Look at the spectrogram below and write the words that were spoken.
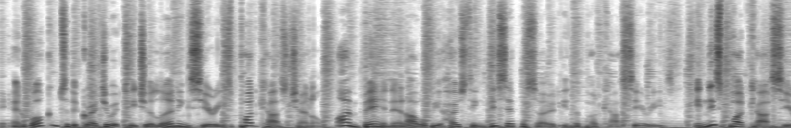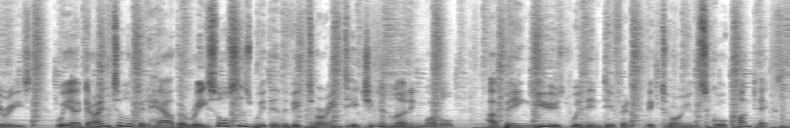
Hi, and welcome to the Graduate Teacher Learning Series podcast channel. I'm Ben, and I will be hosting this episode in the podcast series. In this podcast series, we are going to look at how the resources within the Victorian teaching and learning model are being used within different Victorian school contexts.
